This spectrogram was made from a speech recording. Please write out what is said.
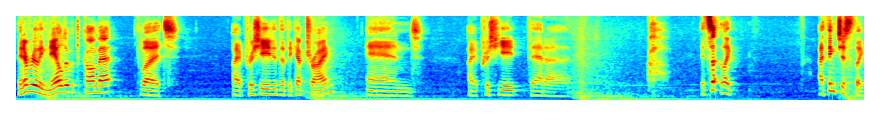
They never really nailed it with the combat, but I appreciated that they kept trying, and I appreciate that. Uh, it's uh, like I think just like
